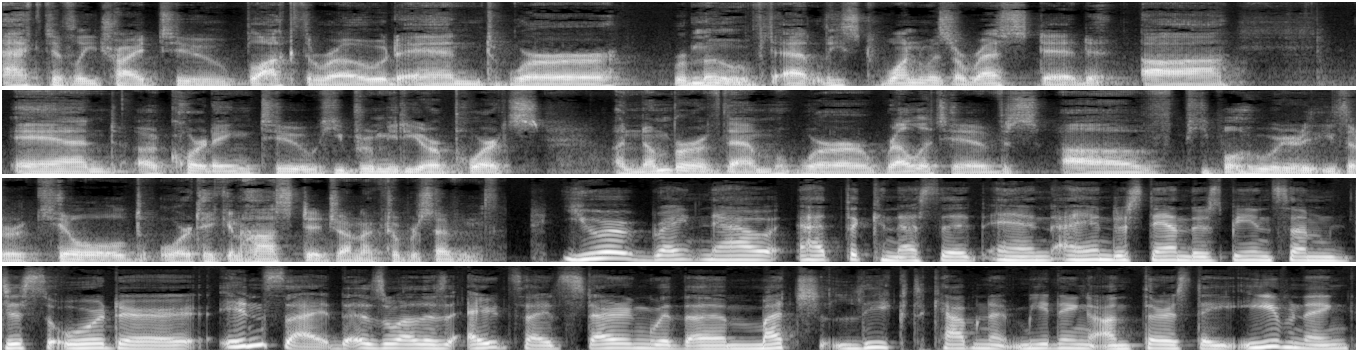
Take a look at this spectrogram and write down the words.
actively tried to block the road and were removed. At least one was arrested. Uh, and according to Hebrew media reports, a number of them were relatives of people who were either killed or taken hostage on October 7th. You are right now at the Knesset, and I understand there's been some disorder inside as well as outside, starting with a much leaked cabinet meeting on Thursday evening,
